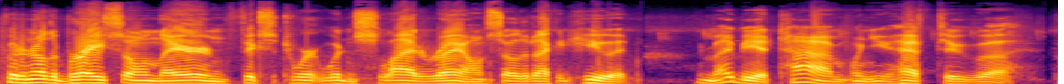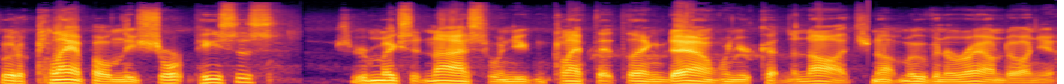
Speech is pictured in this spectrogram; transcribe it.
put another brace on there and fix it to where it wouldn't slide around so that I could hew it. There may be a time when you have to uh, put a clamp on these short pieces. Sure makes it nice when you can clamp that thing down when you're cutting the notch, not moving around on you.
